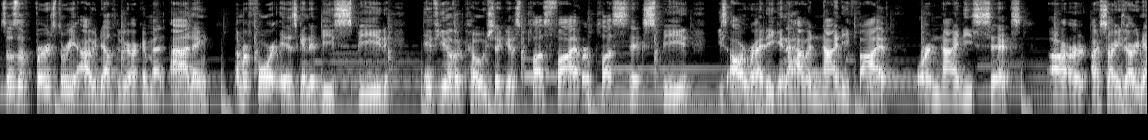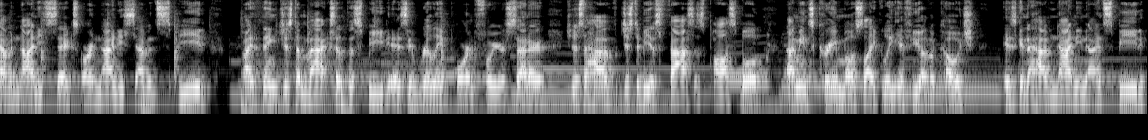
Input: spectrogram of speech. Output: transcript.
So those are the first three I would definitely recommend adding. Number four is going to be speed. If you have a coach that gives plus five or plus six speed, he's already going to have a 95 or a 96 uh, or, or sorry he's already gonna have a 96 or a 97 speed I think just to max out the speed is really important for your center, just to have, just to be as fast as possible. That means Kareem most likely, if you have a coach, is going to have 99 speed,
